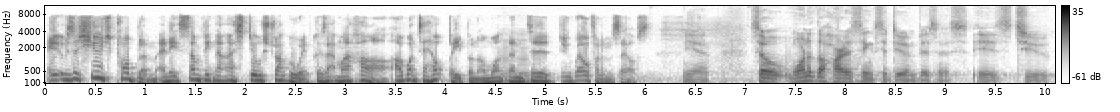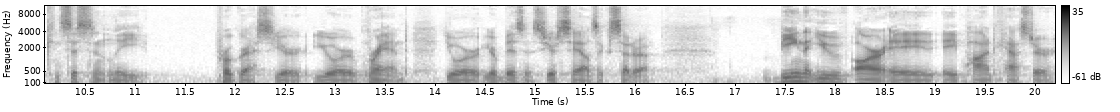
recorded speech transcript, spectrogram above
it was a huge problem, and it's something that I still struggle with because at my heart, I want to help people and I want mm-hmm. them to do well for themselves. Yeah. So one of the hardest things to do in business is to consistently progress your your brand, your your business, your sales, etc. Being that you are a, a podcaster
